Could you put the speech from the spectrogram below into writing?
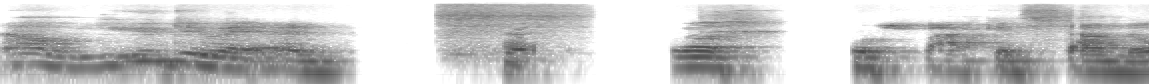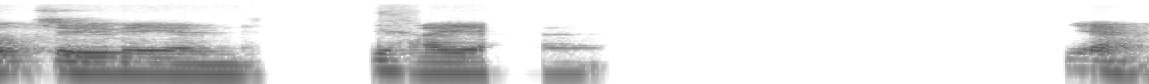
"No, you do it," and just push back and stand up to me. And Yeah. I, uh, yeah,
